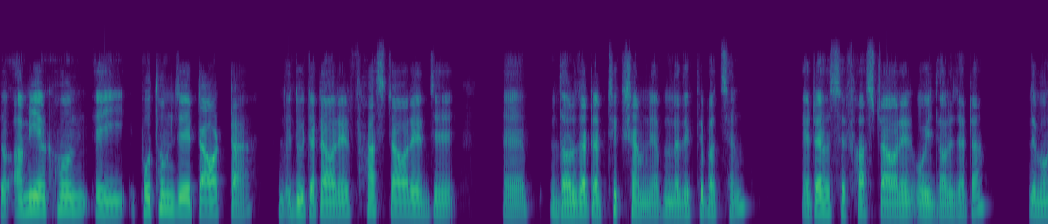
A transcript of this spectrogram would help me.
তো আমি এখন এই ১ম যে টাওয়ারটা, ২ টা টাওয়ারের 1st টাওয়ারের যে দরজাটার ঠিক সামনে আপনারা দেখতে পাচ্ছেন। এটা হচ্ছে 1st টাওয়ারের ওই দরজাটা এবং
